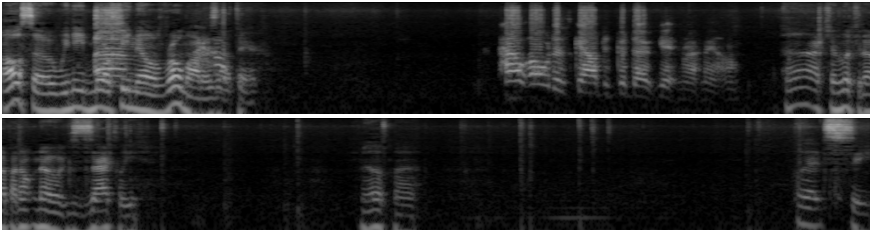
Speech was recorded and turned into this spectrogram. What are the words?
also, we need more um, female role models out there. How old is Gal Gadot getting right now? Uh, I can look it up. I don't know exactly. If my let's see.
